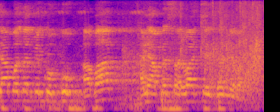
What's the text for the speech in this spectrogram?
त्याबद्दल मी खूप खूप आभार आणि आपल्या सर्वांचे धन्यवाद.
